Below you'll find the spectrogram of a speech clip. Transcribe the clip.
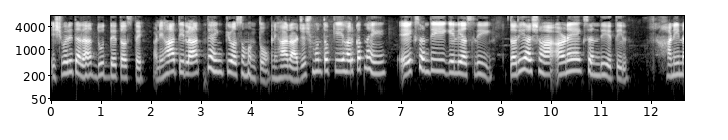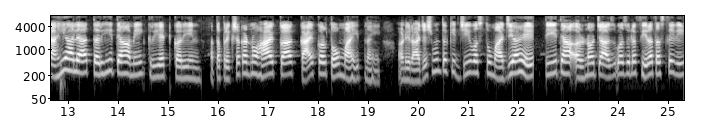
ईश्वरी त्याला दूध देत असते. आणि हा तिला थँक्यू असं म्हणतो. आणि हा राजेश म्हणतो की हरकत नाही. एक संधी गेली असली तरी अशा अनेक संधी येतील. आणि नाही आल्या तरीही त्या आम्ही क्रिएट करीन. आता प्रेक्षकांनो हा का काय करतो माहीत नाही. आणि राजेश म्हणतो की जी वस्तू माझी आहे ती त्या अर्णवच्या आजूबाजूला फिरत असलेली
